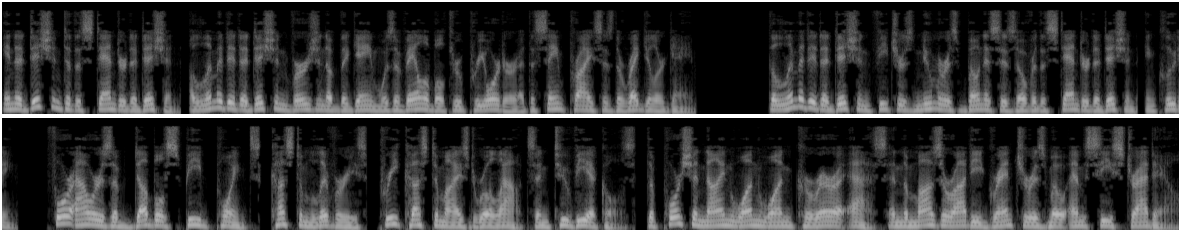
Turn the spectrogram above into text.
In addition to the standard edition, a limited edition version of the game was available through pre-order at the same price as the regular game. The limited edition features numerous bonuses over the standard edition, including Four hours of double speed points, custom liveries, pre-customized rollouts and two vehicles, the Porsche 911 Carrera S and the Maserati Granturismo MC Stradale.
